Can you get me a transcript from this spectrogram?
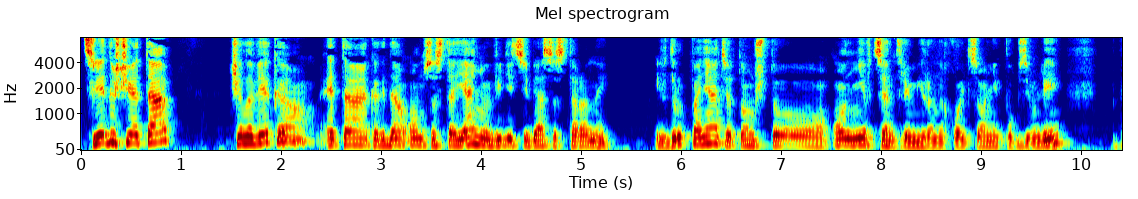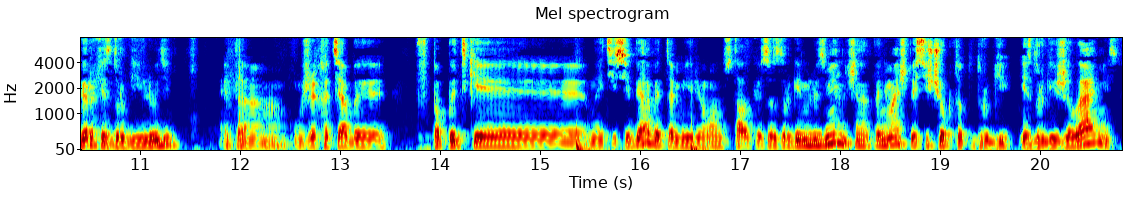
Следующий этап человека – это когда он в состоянии увидеть себя со стороны. И вдруг понять о том, что он не в центре мира находится, он не пуп земли. Во-первых, есть другие люди. Это уже хотя бы в попытке найти себя в этом мире, он сталкивается с другими людьми, начинает понимать, что есть еще кто-то другие. Есть другие желания, есть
